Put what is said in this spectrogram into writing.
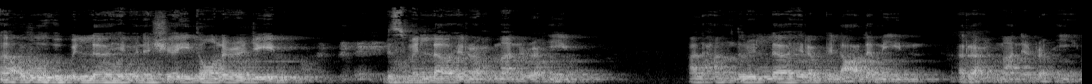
أعوذ بالله من الشيطان الرجيم بسم الله الرحمن الرحيم الحمد لله رب العالمين الرحمن الرحيم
